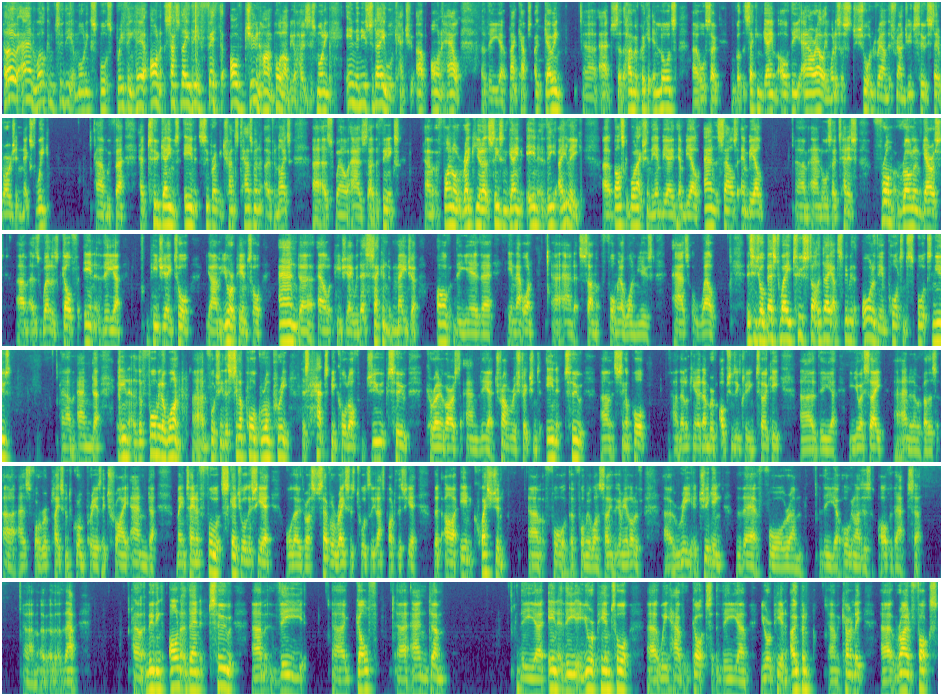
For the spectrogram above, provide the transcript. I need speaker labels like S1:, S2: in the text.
S1: Hello and welcome to the morning sports briefing here on Saturday, the 5th of June. Hi, I'm Paul. I'll be your host this morning. In the news today, we'll catch you up on how the uh, Black Caps are going uh, at uh, the home of cricket in Lords. Uh, also, we've got the second game of the NRL in what is a shortened round this round due to State of Origin next week. Um, we've uh, had two games in Super Rugby Trans Tasman overnight, uh, as well as the Phoenix um, final regular season game in the A League. Uh, basketball action, the NBA, the NBL, and the Sal's NBL, um, and also tennis from Roland Garros, um, as well as golf in the uh, PGA Tour, um, European Tour, and uh, LPGA with their second major of the year there in that one, uh, and some Formula One news as well. This is your best way to start the day up to speed with all of the important sports news um, and uh, in the Formula One, uh, unfortunately, the Singapore Grand Prix has had to be called off due to coronavirus and the uh, travel restrictions into um, Singapore. Uh, they're looking at a number of options, including Turkey, uh, the USA, uh, and a number of others, as for a replacement Grand Prix as they try and maintain a full schedule this year. Although there are several races towards the last part of this year that are in question um, for the Formula One. So I think there's going to be a lot of uh, rejigging there for um, the uh, organisers of that. Uh, um, of, of, that. Uh, moving on then to um, the uh, golf uh, and um, the in the European Tour, we have got the European Open um, currently. Ryan Fox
